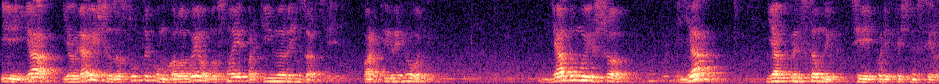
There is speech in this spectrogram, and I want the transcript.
і я являюся заступником голови обласної партійної організації партії регіонів. Я думаю, що я, як представник цієї політичної сили,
